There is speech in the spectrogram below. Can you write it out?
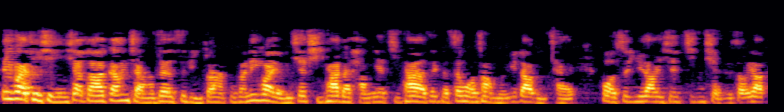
另外提醒一下大家，刚刚讲的这个是理专的部分，另外有一些其他的行业，其他的这个生活上我们遇到理财或者是遇到一些金钱的时候，要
